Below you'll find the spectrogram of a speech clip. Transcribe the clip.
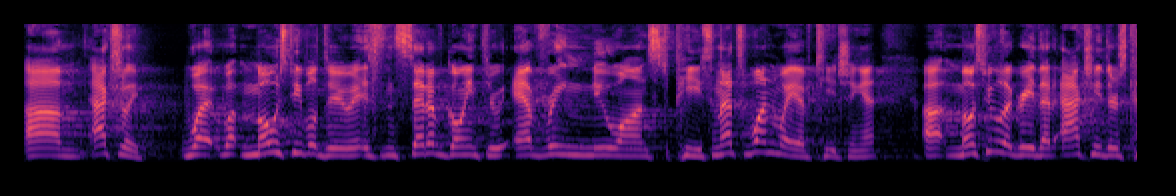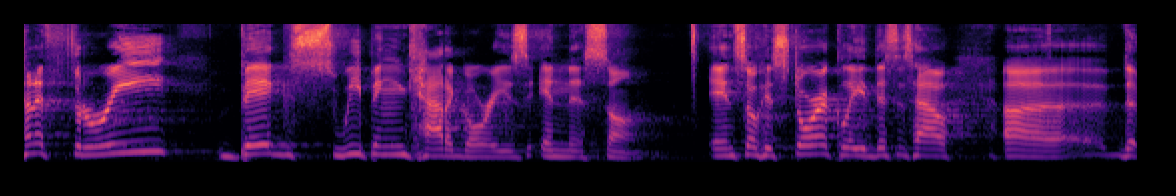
Um, actually, what, what most people do is instead of going through every nuanced piece, and that's one way of teaching it, uh, most people agree that actually there's kind of three big sweeping categories in this psalm. And so historically, this is how uh, the,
